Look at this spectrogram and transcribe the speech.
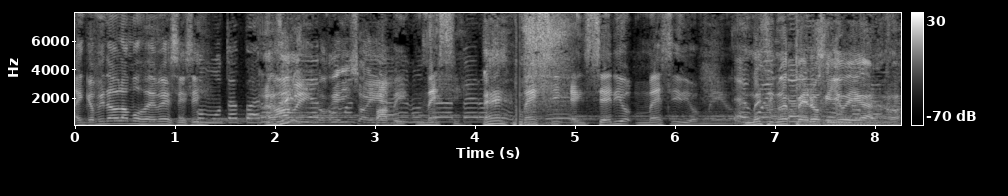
En camino hablamos de Messi, sí. Papi, lo que hizo ayer. Papi, Messi. ¿Eh? Messi, en serio, Messi, Dios mío. Messi no esperó que yo llegara. no.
